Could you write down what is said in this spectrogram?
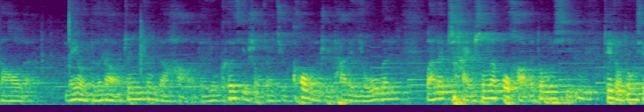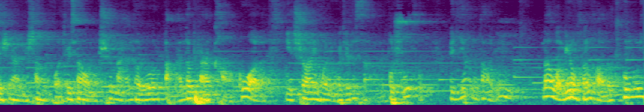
高了。没有得到真正的好的，用科技手段去控制它的油温，完了产生了不好的东西，这种东西是让你上火。就像我们吃馒头，如果把馒头片烤过了，你吃完以后你会觉得嗓子不舒服，就一样的道理。那我们用很好的工艺，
